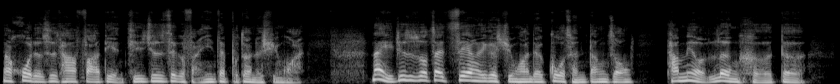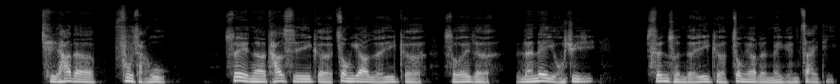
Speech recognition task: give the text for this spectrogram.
那或者是它发电，其实就是这个反应在不断的循环。那也就是说，在这样一个循环的过程当中，它没有任何的其他的副产物，所以呢，它是一个重要的一个所谓的人类永续。生存的一个重要的能源载体，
